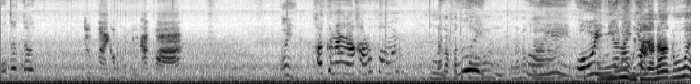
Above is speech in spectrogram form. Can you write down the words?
จูจ้าจ้าจุดหมายของคุณอยู่ทางขวาอุ้ยเขาขึ้นได้แล้วค่ะทุกคนถึงนั้นแล้วค่ะทุกคนถึงนั้นแล้วค่ะอุ้ยโอ้ยมีอะไรโมีเนี่ยพญานาคด้วย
